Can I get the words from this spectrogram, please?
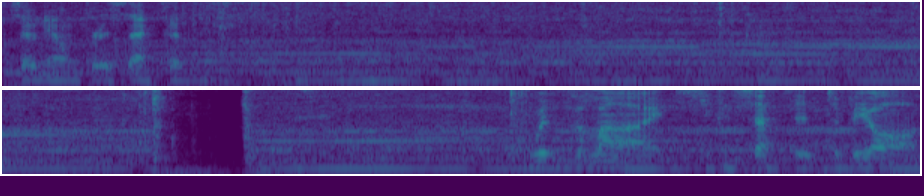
it's only on for a second with the lights you can set it to be on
